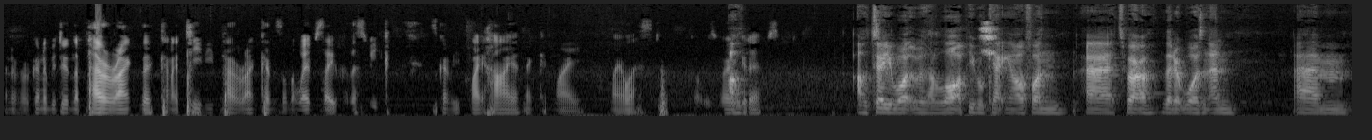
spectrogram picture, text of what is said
And if we're going to be doing the power rank, the kind of TV power rankings on the website for this week, it's going to be quite high, I think, in my my list. So it was a very Oh. good episode. I'll tell you what, there was a lot of people kicking off on uh, Twitter that it wasn't in um,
